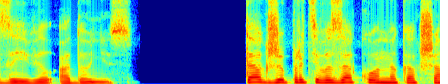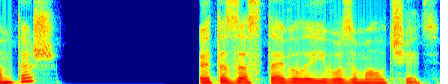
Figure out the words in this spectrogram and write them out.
заявил Адонис. «Так же противозаконно, как шантаж?» Это заставило его замолчать.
